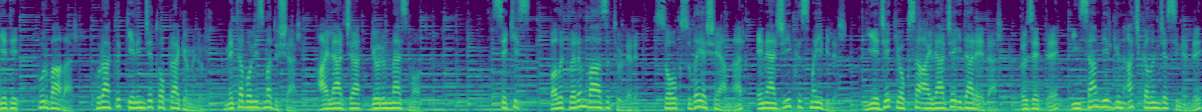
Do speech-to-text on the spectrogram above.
7. Kurbağalar. Kuraklık gelince toprağa gömülür. Metabolizma düşer. Aylarca görünmez mod. 8. Balıkların bazı türleri. Soğuk suda yaşayanlar enerjiyi kısmayı bilir. Yiyecek yoksa aylarca idare eder. Özetle, insan bir gün aç kalınca sinirli,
